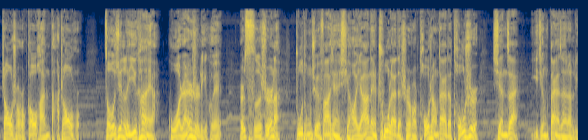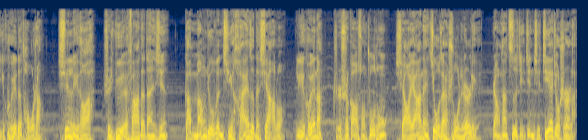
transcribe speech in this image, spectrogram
招手高喊打招呼，走近了一看呀，果然是李逵。而此时呢，朱仝却发现小衙内出来的时候头上戴的头饰，现在已经戴在了李逵的头上，心里头啊是越发的担心，赶忙就问起孩子的下落。李逵呢，只是告诉朱仝，小衙内就在树林里，让他自己进去接就是了。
